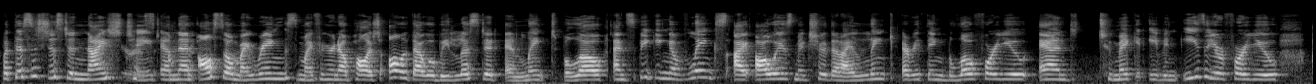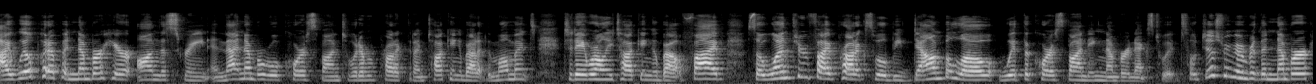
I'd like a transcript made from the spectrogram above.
But this is just a nice change. And then also my rings, my fingernail polish, all of that will be listed and linked below. And speaking of links, I always make sure that I link everything below for you and to make it even easier for you, I will put up a number here on the screen and that number will correspond to whatever product that I'm talking about at the moment. Today, we're only talking about five. So one through five products will be down below with the corresponding number next to it. So just remember the number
